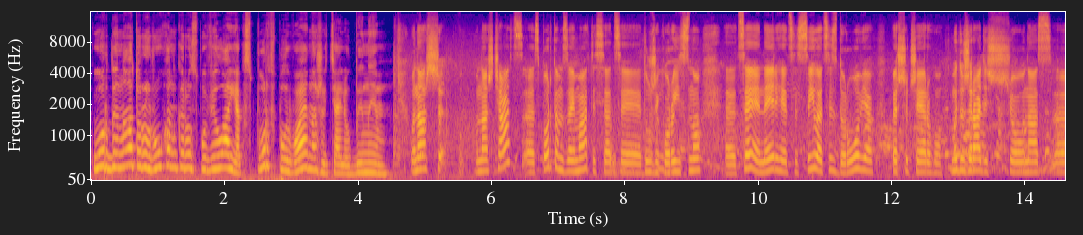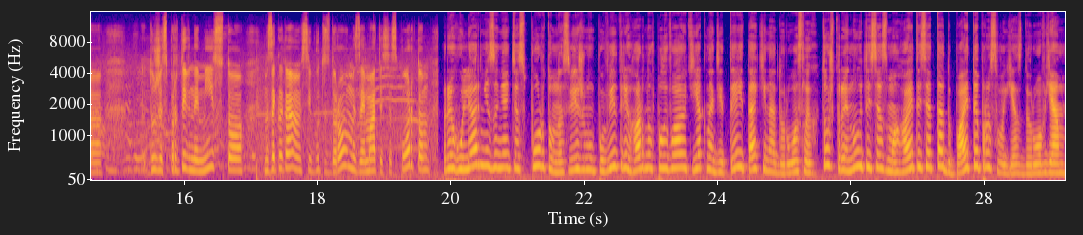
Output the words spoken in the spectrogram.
Координатор руханки розповіла, як спорт впливає на життя людини. У наш у наш час е, спортом займатися це дуже корисно. Е, Це енергія, це сила, це здоров'я в першу чергу. Ми дуже раді, що у нас е, дуже спортивне місто. Ми закликаємо всіх бути здоровими, займатися спортом. Регулярні заняття спортом на свіжому повітрі гарно впливають як на дітей, так і на дорослих. Тож тренуйтеся, змагайтеся та дбайте про своє здоров'я.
